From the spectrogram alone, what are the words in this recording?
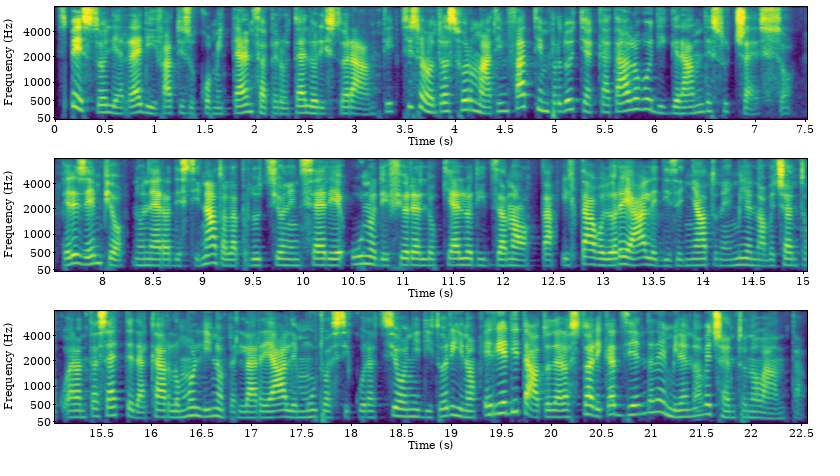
Spesso gli arredi fatti su committenza per hotel o ristoranti si sono trasformati infatti in prodotti a catalogo di grande successo. Per esempio, non era destinato alla produzione in serie uno dei fiori all'occhiello di Zanotta, il tavolo reale disegnato nel 1947 da Carlo Mollino per la Reale Mutua Assicurazioni di Torino e rieditato dalla storica azienda nel 1990.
